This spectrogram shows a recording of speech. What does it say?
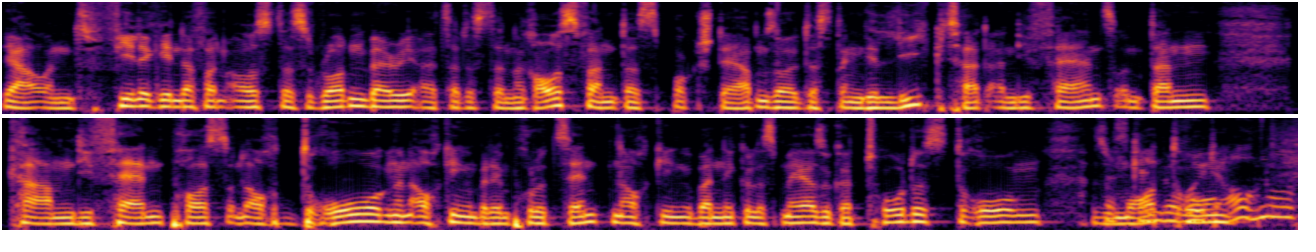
ja, und viele gehen davon aus, dass Roddenberry, als er das dann rausfand, dass Spock sterben soll, das dann geleakt hat an die Fans und dann kamen die Fanpost und auch Drohungen, auch gegenüber den Produzenten, auch gegenüber Nicholas Mayer, sogar Todesdrohungen, also das Morddrohungen. Kennen wir heute auch noch?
